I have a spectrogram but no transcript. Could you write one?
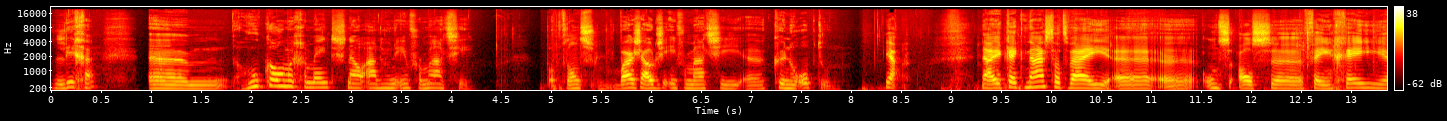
liggen. Um, hoe komen gemeentes nou aan hun informatie? Althans, waar zouden ze informatie kunnen opdoen? Ja, nou, kijk, naast dat wij uh, uh, ons als uh, VNG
